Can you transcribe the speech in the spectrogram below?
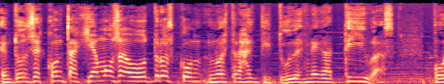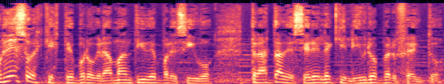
entonces contagiamos a otros con nuestras actitudes negativas. Por eso es que este programa antidepresivo trata de ser el equilibrio perfecto.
